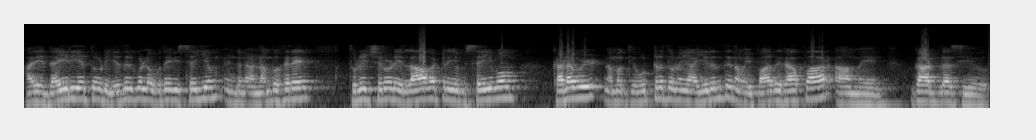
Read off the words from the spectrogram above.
அதை தைரியத்தோடு எதிர்கொள்ள உதவி செய்யும் என்று நான் நம்புகிறேன். துணிச்சலோடு எல்லாவற்றையும் செய்வோம். கடவுள் நமக்கு உற்ற துணையாக இருந்து நம்மை பாதுகாப்பார். ஆமேன். காட் பிளஸ் யூ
